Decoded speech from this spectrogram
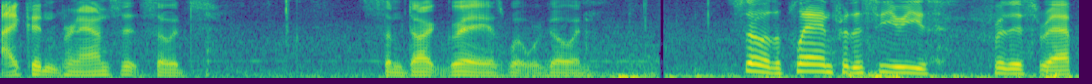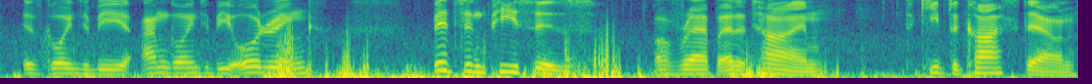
I couldn't pronounce it, so it's some dark gray is what we're going. So the plan for the series for this wrap is going to be I'm going to be ordering bits and pieces of wrap at a time to keep the cost down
